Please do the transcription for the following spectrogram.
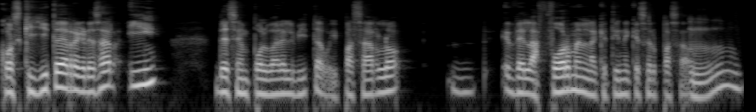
cosquillita de regresar y desempolvar el Vita, güey, pasarlo de la forma en la que tiene que ser pasado. Mm.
